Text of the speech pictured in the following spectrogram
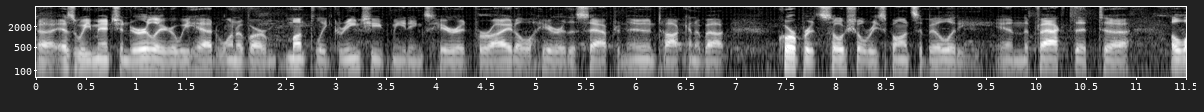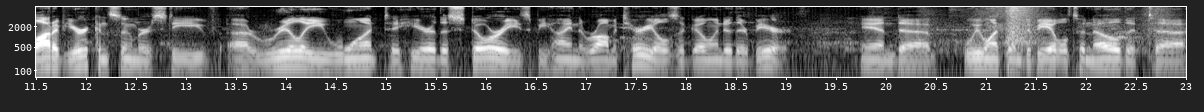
uh, as we mentioned earlier, we had one of our monthly Green Chief meetings here at Varietal here this afternoon, talking about corporate social responsibility and the fact that uh, a lot of your consumers, Steve, uh, really want to hear the stories behind the raw materials that go into their beer and uh, we want them to be able to know that uh,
